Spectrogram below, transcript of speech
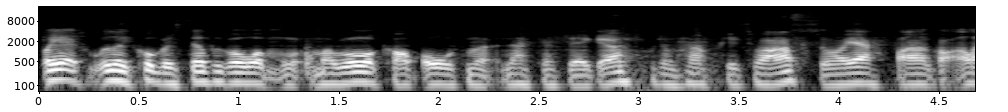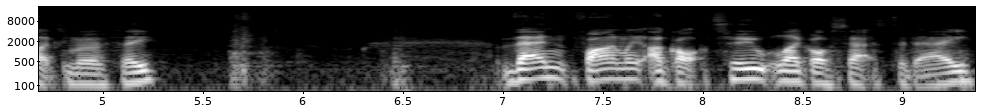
But yeah it's really cool it's difficult with my Robocop ultimate NECA figure which i'm happy to have so yeah finally got alex murphy. Then finally i got two lego sets today.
